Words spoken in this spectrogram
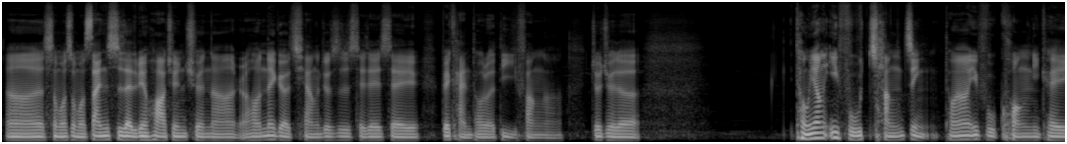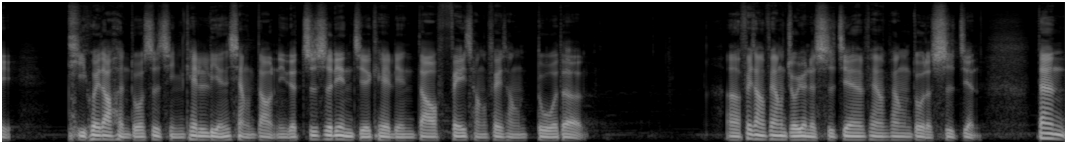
呃什么什么三世在这边画圈圈啊，然后那个墙就是谁谁谁被砍头的地方啊，就觉得同样一幅场景，同样一幅框，你可以体会到很多事情，你可以联想到你的知识链接可以连到非常非常多的。呃，非常非常久远的时间，非常非常多的事件，但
